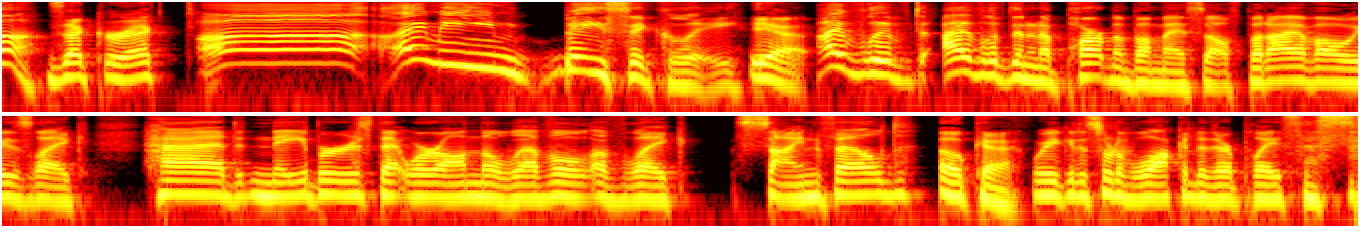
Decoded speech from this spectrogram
huh Is that correct? uh i mean basically Yeah. I've lived I've lived in an apartment by myself, but I have always like had neighbors that were on the level of like Seinfeld, Okay. where you could just sort of walk into their places.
